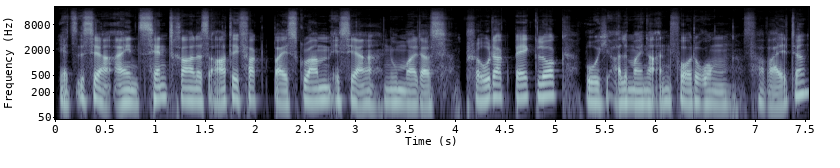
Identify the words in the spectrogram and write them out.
Jetzt ist ja ein zentrales Artefakt bei Scrum, ist ja nun mal das Product Backlog, wo ich alle meine Anforderungen verwalte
